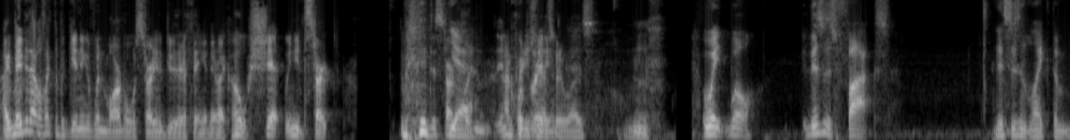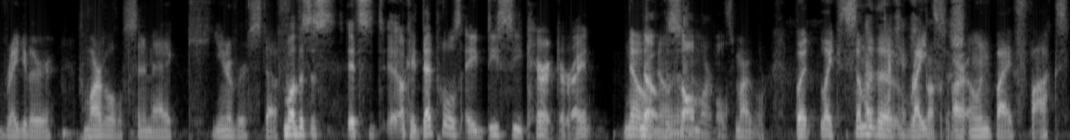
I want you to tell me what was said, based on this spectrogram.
I, maybe that was like the beginning of when Marvel was starting to do their thing, and they were like, "Oh shit, we need to start. We need to start yeah, putting I'm pretty sure that's what it was. Mm. Wait, well, this is Fox. This isn't like the regular Marvel Cinematic Universe stuff. Well, this is it's okay. Deadpool's a DC character, right? no, no, no, this is all no. Marvel. It's Marvel, but like some I- of the can't keep up rights are owned by Fox,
